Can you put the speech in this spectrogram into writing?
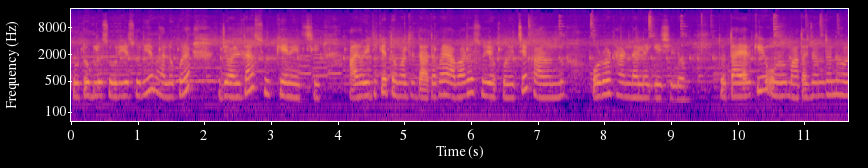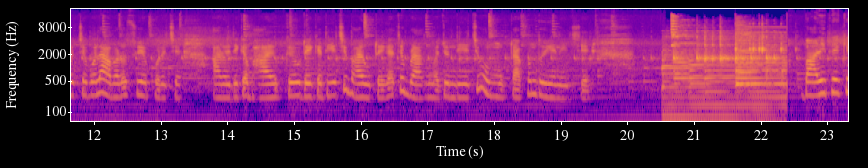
কৌটোগুলো সরিয়ে সরিয়ে ভালো করে জলটা শুকিয়ে নিচ্ছি। আর ওইদিকে তোমাদের দাদাভাই আবারও শুয়ে পড়েছে, কারণ ওরও ঠান্ডা লেগেছিল। তো তাই আর কি ওরও মাথা যন্ত্রণা হচ্ছে বলে আবারও শুয়ে পড়েছে। আর ওইদিকে ভাইকেও ডেকে দিয়েছি, ভাই উঠে গেছে, ব্রাশ মাজন দিয়েছি ও মুখটা এখন ধুয়ে নিচ্ছে। বাড়ি থেকে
